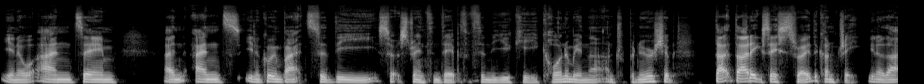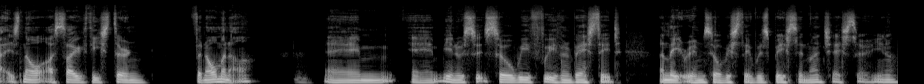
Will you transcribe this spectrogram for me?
You know, and um, and and you know, going back to the sort of strength and depth within the UK economy and that entrepreneurship, that that exists throughout the country. You know, that is not a southeastern phenomena. Um, um, you know, so, so we've we've invested, and Late Rooms obviously was based in Manchester. You know,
